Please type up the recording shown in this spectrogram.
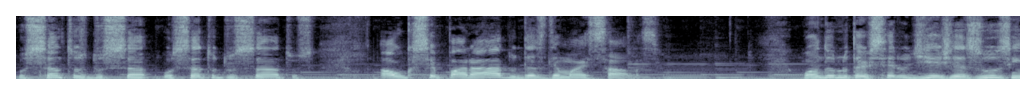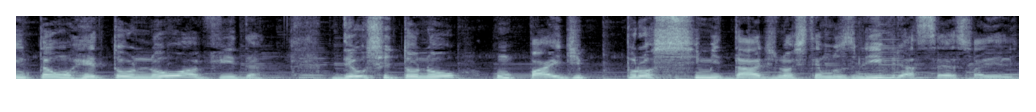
o, Santos do San... o Santo dos Santos, algo separado das demais salas. Quando no terceiro dia Jesus então retornou à vida, Deus se tornou um pai de proximidade, nós temos livre acesso a ele.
